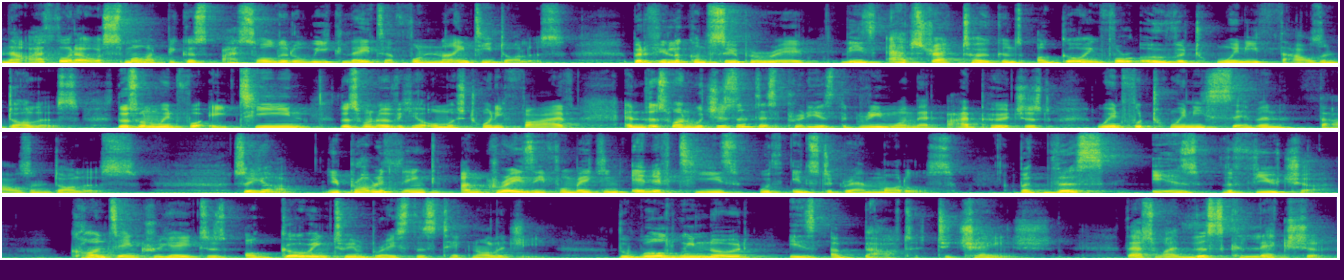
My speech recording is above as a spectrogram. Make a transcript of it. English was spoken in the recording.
Now, I thought I was smart because I sold it a week later for $90. But if you look on Super Rare, these abstract tokens are going for over $20,000. This one went for 18, this one over here almost 25, and this one, which isn't as pretty as the green one that I purchased, went for $27,000. So yeah, you probably think I'm crazy for making NFTs with Instagram models, but this is the future. Content creators are going to embrace this technology. The world we know it is about to change. That's why this collection,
